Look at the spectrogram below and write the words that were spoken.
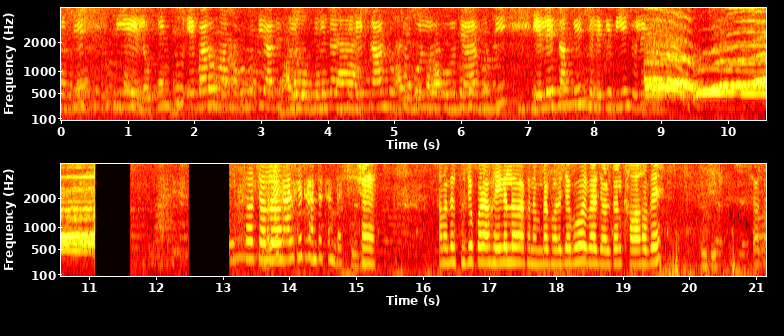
নিচে দিয়ে এলো কিন্তু এবারও মা তিনি তার ছেলের প্রাণ রক্ষা করল ও জয়াবতী এলে তাকে ছেলেকে দিয়ে চলে গেল। তো চলো। কালকে ঠান্ডা ঠান্ডা ছিল। হ্যাঁ আমাদের পুজো করা হয়ে গেল এখন আমরা ঘরে যাব এবার জল টল খাওয়া হবে। চলো।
